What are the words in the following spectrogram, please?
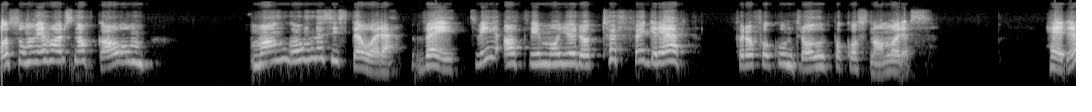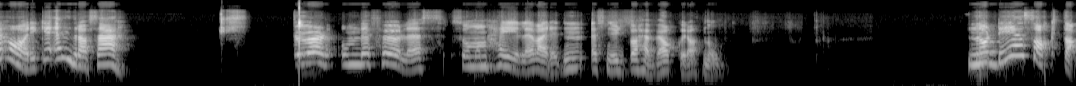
Og som vi har snakka om mange ganger det siste året, vet vi at vi må gjøre tøffe grep for å få kontroll på kostnadene våre. Dette har ikke endra seg, sjøl om det føles som om hele verden er snudd på hodet akkurat nå. Når det er sagt, da,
